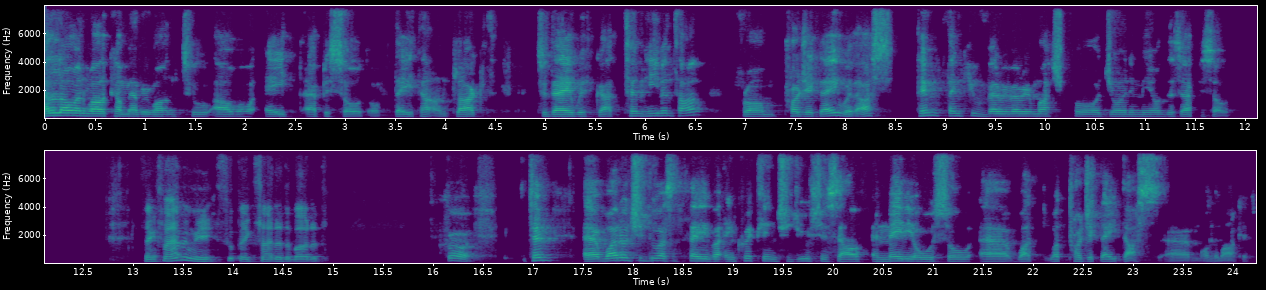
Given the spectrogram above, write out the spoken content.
Hello and welcome everyone to our eighth episode of Data Unplugged. Today we've got Tim Hiebenthal from Project A with us. Tim, thank you very, very much for joining me on this episode. Thanks for having me. Super excited about it. Cool. Tim, uh, why don't you do us a favor and quickly introduce yourself and maybe also uh, what, what Project A does um, on the market?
